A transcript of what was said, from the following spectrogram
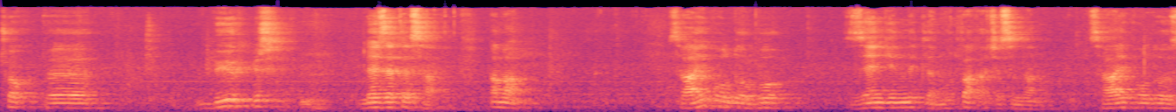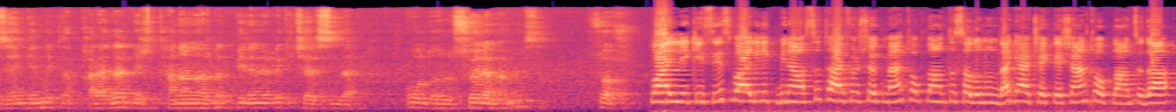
Çok e, büyük bir lezzete sahip. Ama sahip olduğu bu zenginlikle mutfak açısından sahip olduğu zenginlikle paralel bir tanınırlık, bilinirlik içerisinde olduğunu söylememiz zor. Vali Lekesiz, Valilik Binası Tayfur Sökmen toplantı salonunda gerçekleşen toplantıda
